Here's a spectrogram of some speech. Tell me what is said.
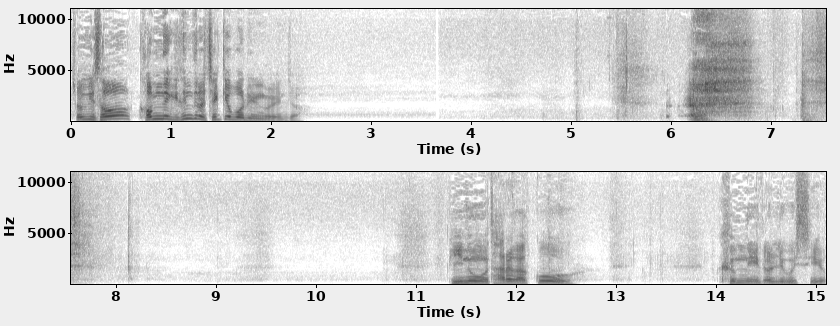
저기서 겁내기 흔들어 제껴버리는 거예요 이제 비누 달아갖고 금리 돌리고 있어요.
